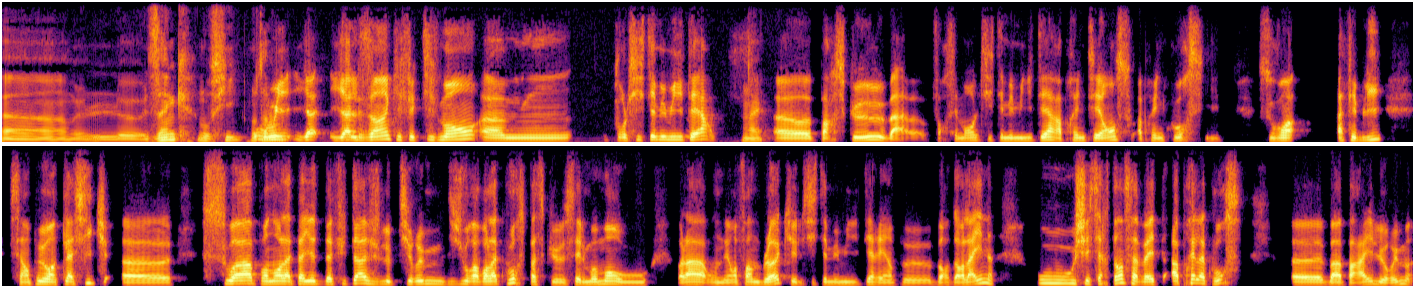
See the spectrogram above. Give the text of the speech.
le zinc aussi. Notamment. Oui, il y a, y a, le zinc effectivement pour le système immunitaire. Euh, parce que bah, forcément le système immunitaire après une séance, après une course, il est souvent affaibli. C'est un peu un classique. Euh, soit pendant la période d'affûtage, le petit rhume dix jours avant la course, parce que c'est le moment où voilà, on est en fin de bloc, le système immunitaire est un peu borderline. Ou chez certains, ça va être après la course. Euh, bah pareil le rhume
